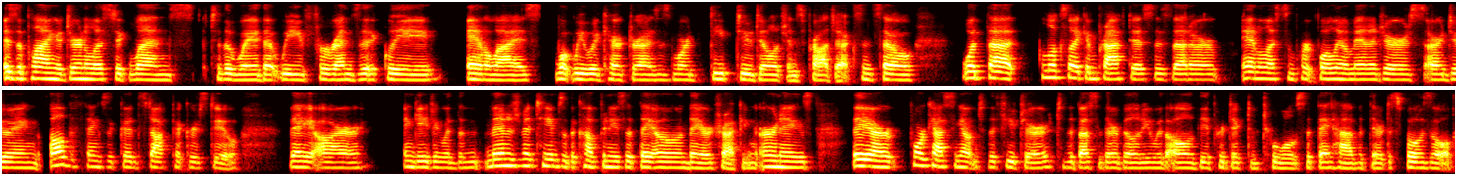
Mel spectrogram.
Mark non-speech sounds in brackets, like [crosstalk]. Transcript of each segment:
is applying a journalistic lens to the way that we forensically analyze what we would characterize as more deep due diligence projects. And so, what that looks like in practice is that our analysts and portfolio managers are doing all the things that good stock pickers do. They are engaging with the management teams of the companies that they own, they are tracking earnings, they are forecasting out into the future to the best of their ability with all of the predictive tools that they have at their disposal.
